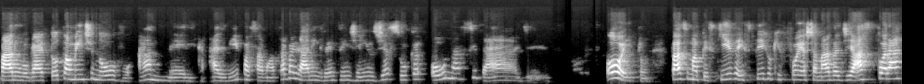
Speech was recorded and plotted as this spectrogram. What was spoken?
para um lugar totalmente novo, a América. Ali passavam a trabalhar em grandes engenhos de açúcar ou nas cidades. Oito. Faça uma pesquisa e explique o que foi a chamada diáspora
